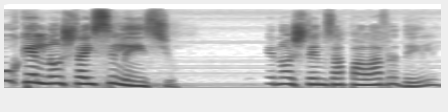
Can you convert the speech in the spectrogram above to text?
Por que ele não está em silêncio? Porque nós temos a palavra dele.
